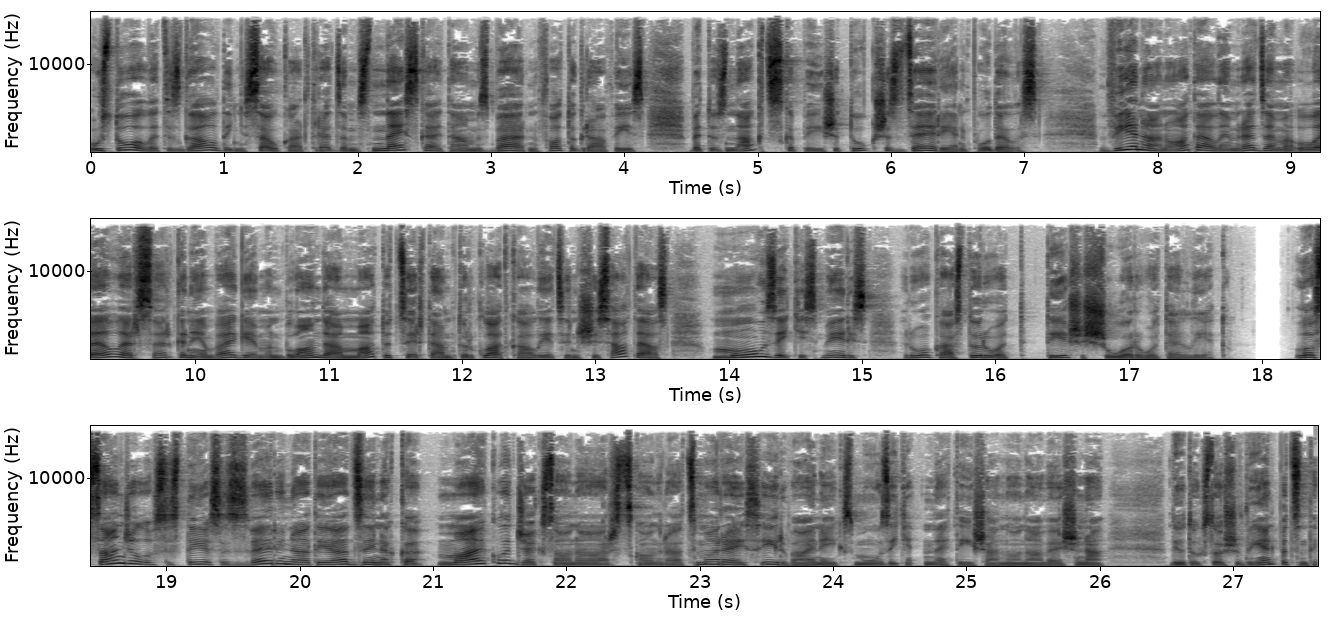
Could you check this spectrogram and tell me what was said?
Uz toaletes galdiņa savukārt redzamas neskaitāmas bērnu fotogrāfijas, bet uz naktskapīša tukšas dzērienu pudeles. Vienā no attēliem redzama lēle ar sarkaniem vaigiem un blondām matu cirtām, turklāt, kā liecina šis attēls, mūziķis miris rokās turot tieši šo rotaļlietu. Losandželosas tiesas zvērinātie atzina, ka Maikla Džeksona ārsts Konrāds Marejs ir vainīgs mūziķa netīšā nonāvēšanā. 2011.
